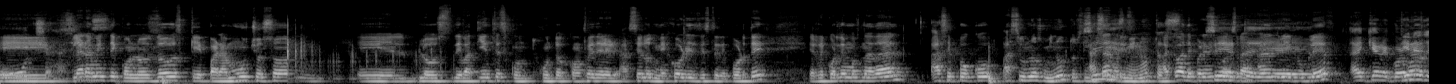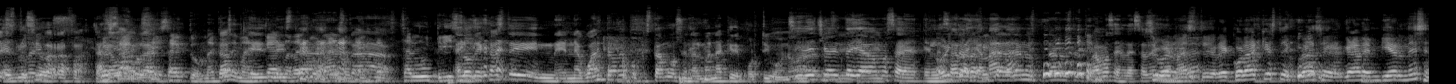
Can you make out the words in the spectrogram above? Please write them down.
Eh, muchas. claramente con los dos que para muchos son eh, los debatientes con- junto con Federer a ser los mejores de este deporte. Eh, recordemos Nadal, hace poco, hace unos minutos, Hace instantes, unos minutos. acaba de perder Sí, contra este, Andrei Rublev. Hay que recordar. Tienes la exclusiva. Rafa. Hablar. Exacto, me acaba de marcar Nadal está- llorando. está- Están muy tristes. Lo dejaste en, en aguántame porque estamos en Almanaque Deportivo, ¿no? Sí, de hecho, ahorita ya vamos a enlazar Ahorita, la Rafita, llamada. danos tu- Vamos a enlazar Sí, la bueno, llamada. este, recordar que este programa se graba en viernes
